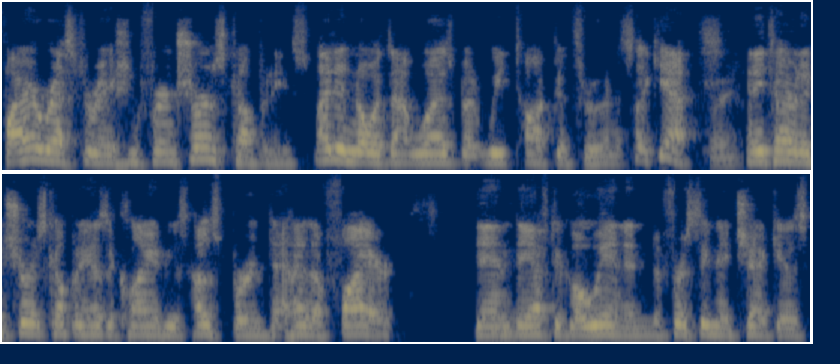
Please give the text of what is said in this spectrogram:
fire restoration for insurance companies. I didn't know what that was, but we talked it through. And it's like, yeah, Right. anytime an insurance company has a client whose house burned, that had a fire, then they have to go in. And the first thing they check is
